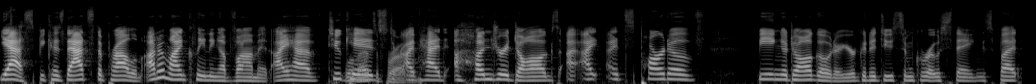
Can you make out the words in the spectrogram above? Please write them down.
Yes, because that's the problem. I don't mind cleaning up vomit. I have two Well, kids. I've had a hundred dogs. I, I, it's part of being a dog owner. You're going to do some gross things, but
